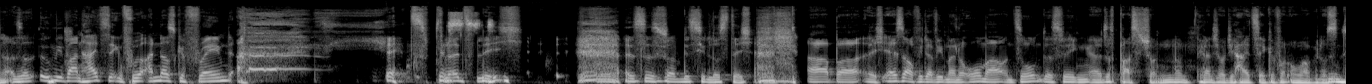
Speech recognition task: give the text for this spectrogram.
Also irgendwie waren Heizdecken früher anders geframed. Jetzt plötzlich. Es ist schon ein bisschen lustig. Aber ich esse auch wieder wie meine Oma und so. Deswegen, äh, das passt schon. Dann kann ich auch die Heizdecke von Oma benutzen.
